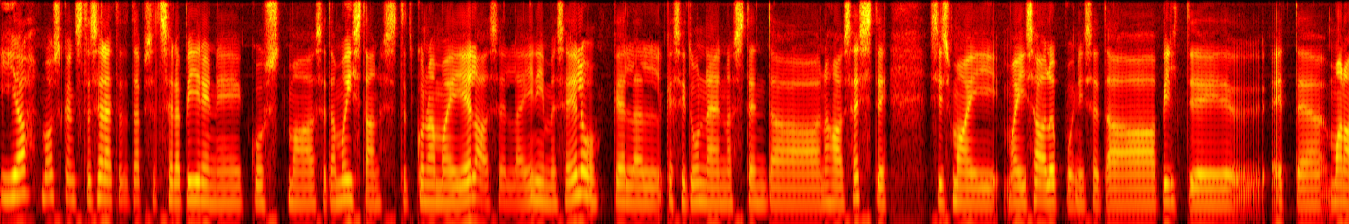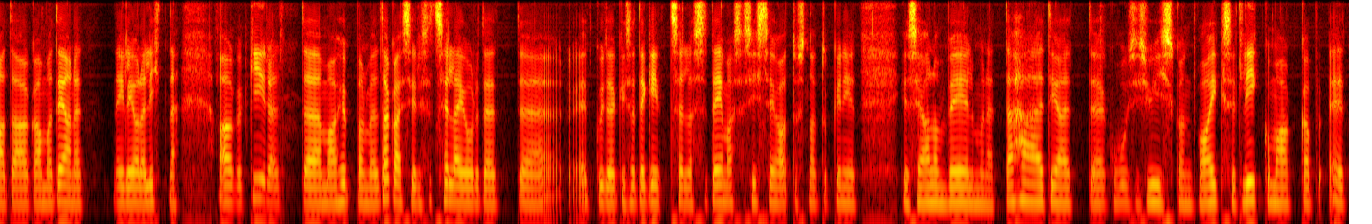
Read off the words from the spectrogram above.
jah, ma oskan seda seletada täpselt selle piirini, kust ma seda mõistan, sest et kuna ma ei ela selle inimese elu, kellel, kes ei tunne ennast enda nahas hästi, siis ma ei, ma ei saa lõpuni seda pilti ette manada, aga ma tean, et neil ei ole lihtne. aga kiirelt äh, ma hüppan veel tagasi lihtsalt selle juurde, et, äh, et kuidagi sa tegid sellesse teemasse sissejuhatust natuke nii, et ja seal on veel mõned tähed ja et äh, kuhu siis ühiskond vaikselt liikuma hakkab, et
